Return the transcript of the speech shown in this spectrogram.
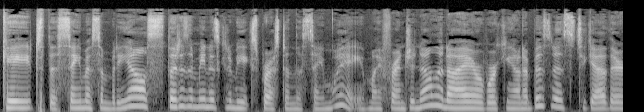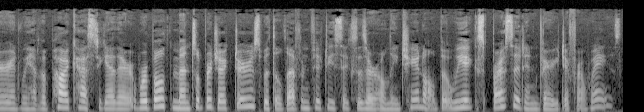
gate the same as somebody else, that doesn't mean it's going to be expressed in the same way. My friend Janelle and I are working on a business together and we have a podcast together. We're both mental projectors with 1156 as our only channel, but we express it in very different ways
